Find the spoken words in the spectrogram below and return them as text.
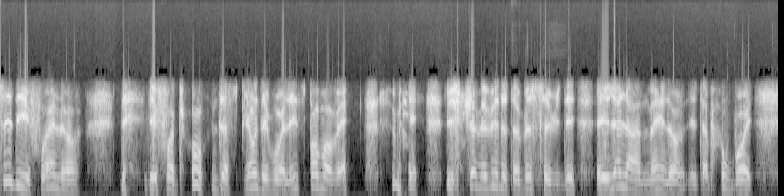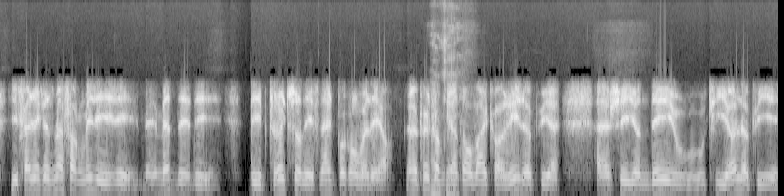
tu sais, des fois, là, des, des photos d'espions dévoilés, c'est pas mauvais. Mais j'ai jamais vu d'autobus se vider. Et là, le lendemain, là, il était pas, boy, il fallait quasiment former les, les mettre des, des, des trucs sur les fenêtres pour qu'on voit dehors. Un peu comme quand on va en Corée, là, puis euh, euh, chez Hyundai ou, ou Kia, là, puis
